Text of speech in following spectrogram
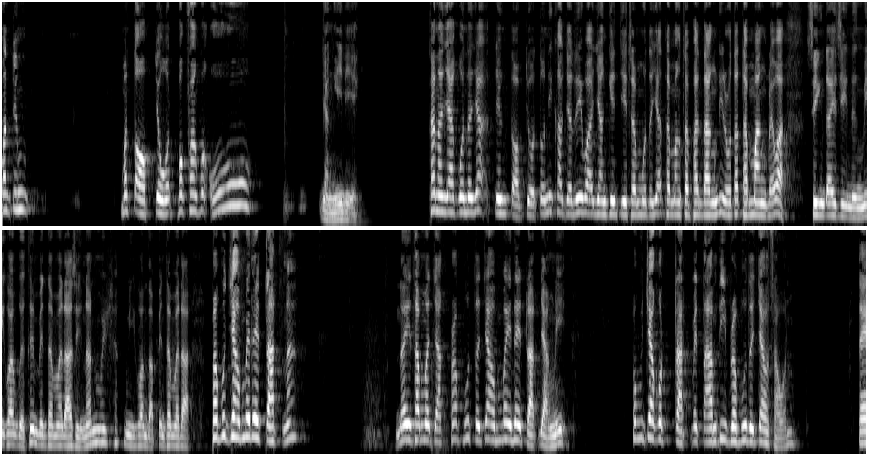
มันจึงมันตอบโจทย์พอฟังว่าโอ้ อย่างนี้นี่เอง ท่านัญญาโกณทยะจึงตอบโจทย์ตัวนี้เข้าจะเรียกว่ายังกินจิตสมุทยะธรรมังสัพพันธังนิโรธธรรมังแปลว่าสิ่งใดสิ่งหนึ่งมีความเกิดขึ้นเป็นธรรมดาสิ่งนั้นไม่ชักมีความดับเป็นธรรมดา พระพุทธเจ้าไม่ได้ตรัสนะ ในธรรมจักรพระพุทธเจ้าไม่ได้ตรัสอย่างนี้ พระพุทธเจ้าก็ตรัสไปตามที่พระพุทธเจ้าสอนแต่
